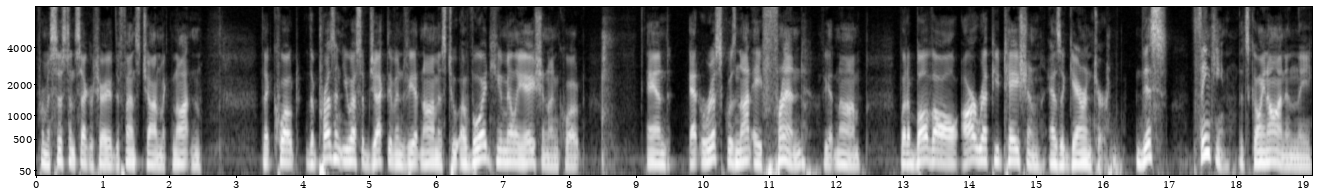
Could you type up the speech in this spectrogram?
from Assistant Secretary of Defense John McNaughton that, quote, the present U.S. objective in Vietnam is to avoid humiliation, unquote, and at risk was not a friend, Vietnam, but above all, our reputation as a guarantor. This thinking that's going on in the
